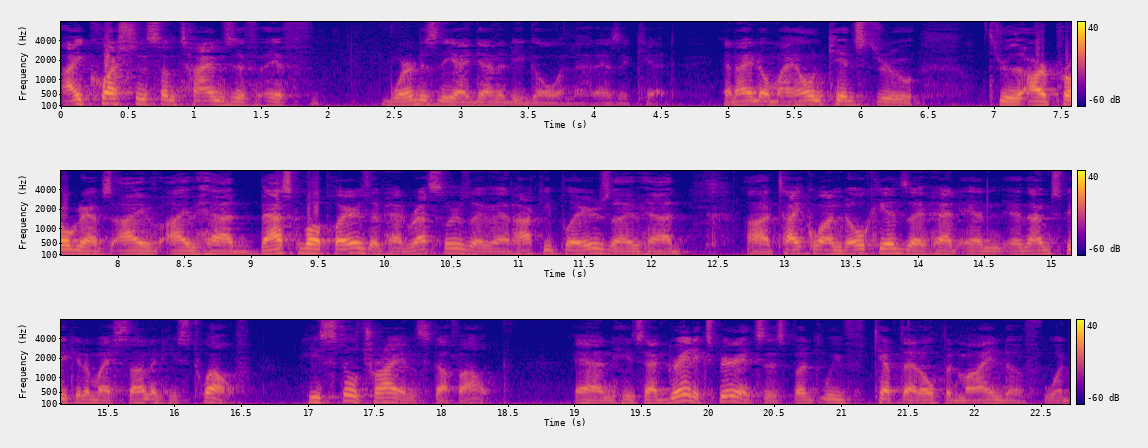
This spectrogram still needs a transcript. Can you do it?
I question sometimes if if where does the identity go in that as a kid? And I know my own kids through through our programs. I've I've had basketball players, I've had wrestlers, I've had hockey players, I've had uh, taekwondo kids, I've had and and I'm speaking to my son, and he's 12. He's still trying stuff out, and he's had great experiences. But we've kept that open mind of what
